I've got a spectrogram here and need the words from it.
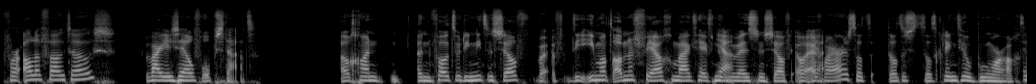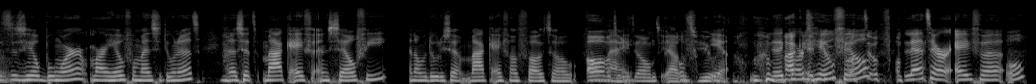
Voor alle foto's waar je zelf op staat. Oh, gewoon een foto die niet een zelf, die iemand anders voor jou gemaakt heeft, noemen Ja. mensen een selfie. Oh, echt Ja. waar? Is dat, dat, is, dat klinkt heel boomerachtig. Het is heel boomer, maar heel veel mensen doen het. En dan is het maak even een selfie. En dan bedoelen ze maak even een foto van oh, wat mij. irritant. Ja, dat is heel ja. Ik hoor heel veel. Let er even op.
